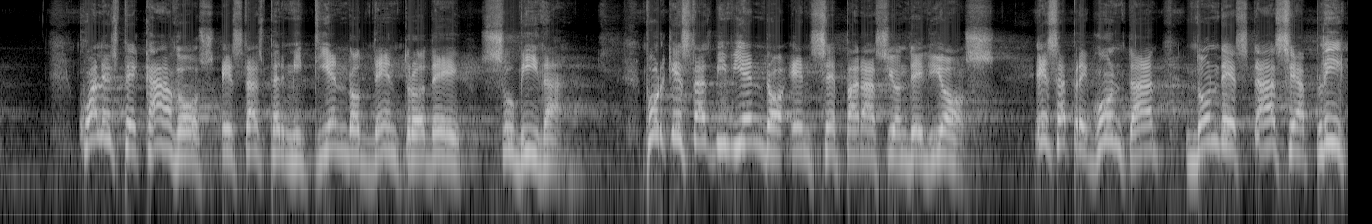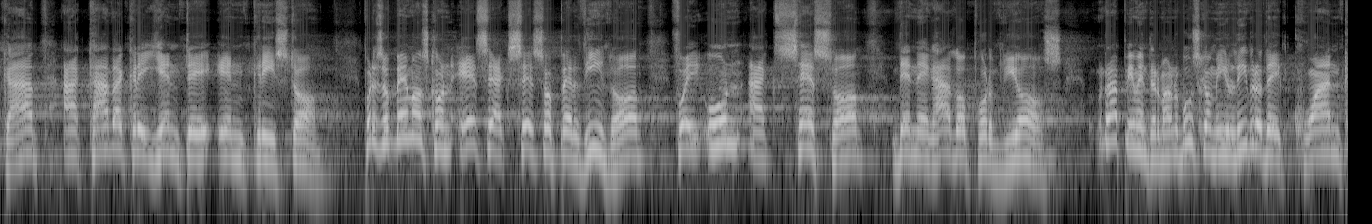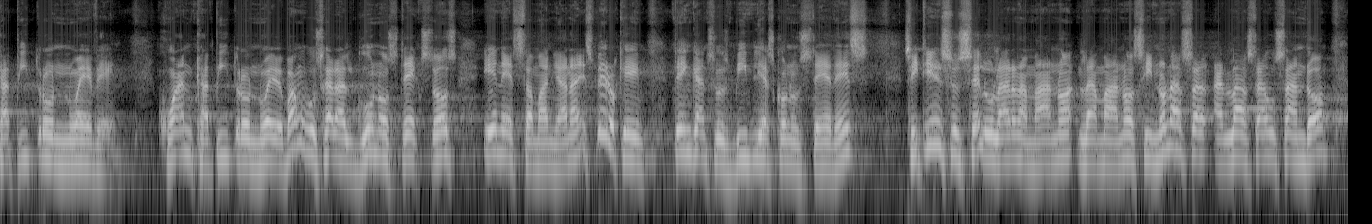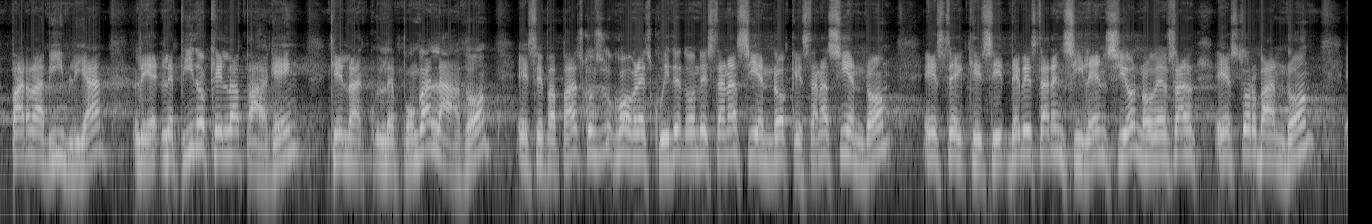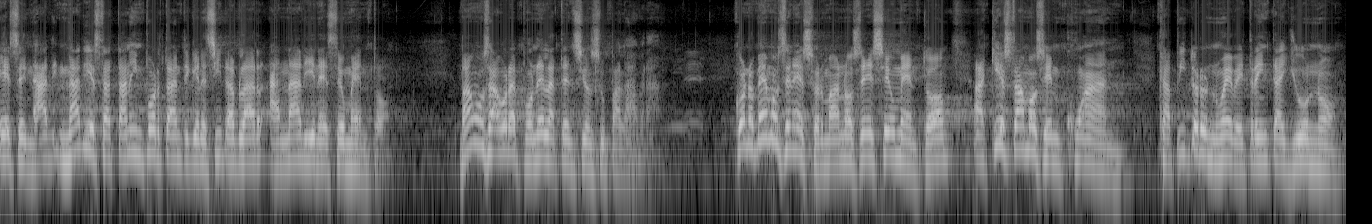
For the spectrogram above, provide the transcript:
¿Cuáles pecados estás permitiendo dentro de su vida? ¿Por qué estás viviendo en separación de Dios? Esa pregunta, ¿dónde estás? se aplica a cada creyente en Cristo. Por eso vemos con ese acceso perdido, fue un acceso denegado por Dios. Rápidamente, hermano, busca mi libro de Juan capítulo 9. Juan capítulo 9. Vamos a buscar algunos textos en esta mañana. Espero que tengan sus Biblias con ustedes. Si tienen su celular en la mano, la mano si no la, está usando para la Biblia, le, pido que la apaguen, que la, le ponga al lado. Ese papás con sus jóvenes cuiden dónde están haciendo, qué están haciendo. Este que si, debe estar en silencio, no debe estar estorbando. Ese, nadie, nadie está tan importante que necesita hablar a nadie en este momento. Vamos ahora a poner la atención en su palabra. Cuando vemos en eso, hermanos, ese momento, aquí estamos en Juan, capítulo 9, 31.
